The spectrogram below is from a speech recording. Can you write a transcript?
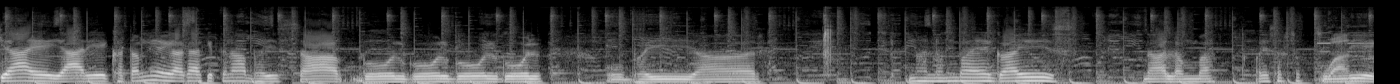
क्या है यार ये ख़त्म नहीं होगा क्या? कितना भाई साहब गोल गोल गोल गोल। ओ भाई यार कितना लंबा है गाइस इतना लंबा। और ये सब सब चिल्ली है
